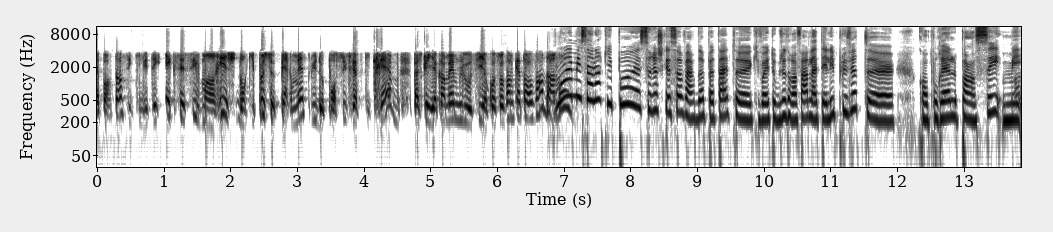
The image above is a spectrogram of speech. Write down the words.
important, c'est qu'il était excessivement riche, donc il peut se permettre, lui, de poursuivre ce qu'il crève, parce qu'il y a quand même, lui aussi, il y a quoi, 74 ans dans le Oui, mais ça a l'air qu'il est pas euh, si riche que ça, Varda. Peut-être euh, qu'il va être obligé de refaire de la télé plus vite euh, qu'on pourrait le penser, mais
